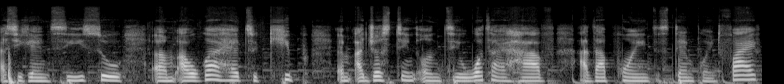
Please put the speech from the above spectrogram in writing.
as you can see. So um, i'll go ahead to keep um, adjusting until what i have at that point is 10.5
